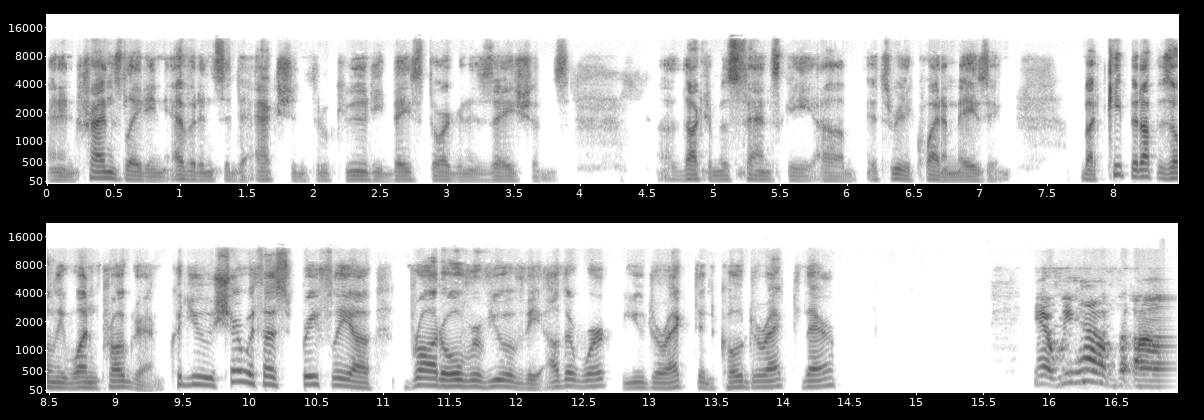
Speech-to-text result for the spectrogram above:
and in translating evidence into action through community based organizations. Uh, Dr. Mustanski, uh, it's really quite amazing. But Keep It Up is only one program. Could you share with us briefly a broad overview of the other work you direct and co direct there? Yeah, we have. Uh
